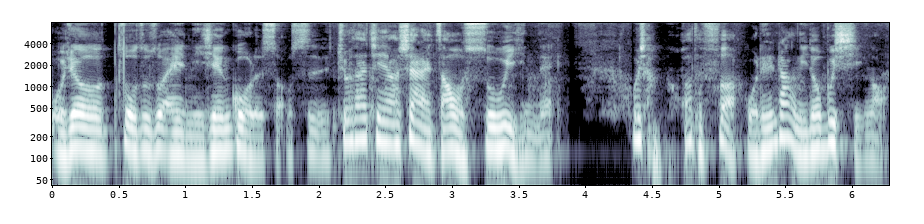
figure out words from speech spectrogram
我就做出说：“哎，你先过了手势。”就他竟然要下来找我输赢呢？我想，What fuck？我连让你都不行哦。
